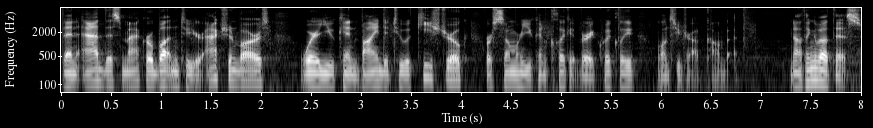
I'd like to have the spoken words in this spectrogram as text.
Then add this macro button to your action bars where you can bind it to a keystroke or somewhere you can click it very quickly once you drop combat. Now think about this.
